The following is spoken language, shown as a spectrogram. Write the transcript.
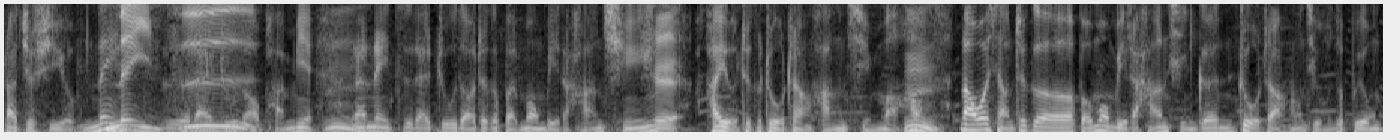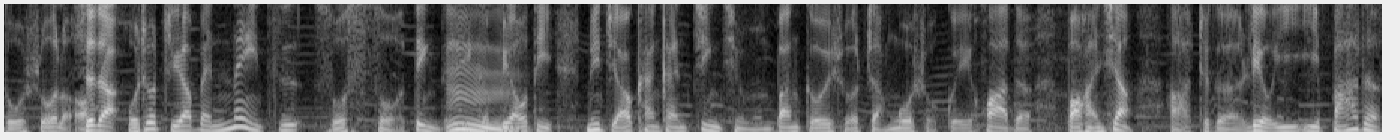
那就是由内资来主导盘面，嗯，那内资来主导这个本梦比的行情，是，还有这个做账行情嘛，哈，嗯，那我想这个本梦比的行情跟做账行情我就不用多说了，哦，是的，我说只要被内资所锁定的一个标的，嗯，你只要看看近期我们帮各位所掌握、所规划的，包含像啊这个六一一八的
